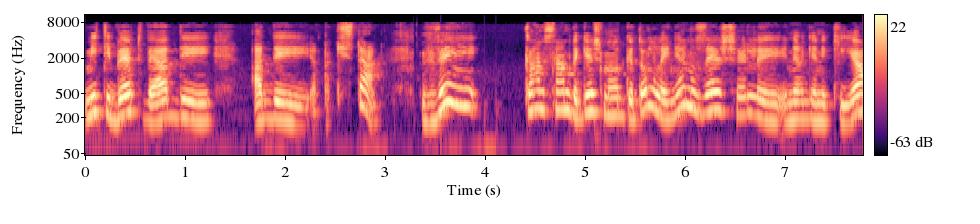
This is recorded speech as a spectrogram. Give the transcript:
מטיבט ועד עד, עד פקיסטן. וגם שם דגש מאוד גדול על העניין הזה של אנרגיה נקייה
